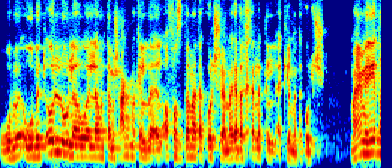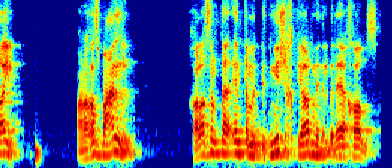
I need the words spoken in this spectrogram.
وب... وبتقول له لو لو أنت مش عاجبك ال- القفص ده ما تاكلش لما أجي ادخلك الأكل ما تاكلش. ما هيعمل إيه طيب؟ ما أنا غصب عني. خلاص أنت أنت ما اديتنيش اختيار من البداية خالص.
